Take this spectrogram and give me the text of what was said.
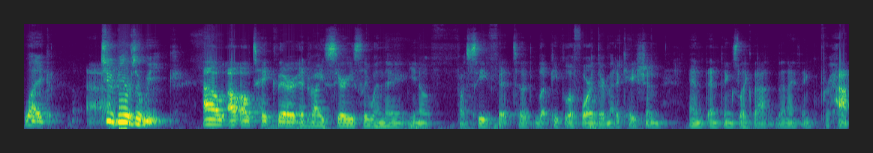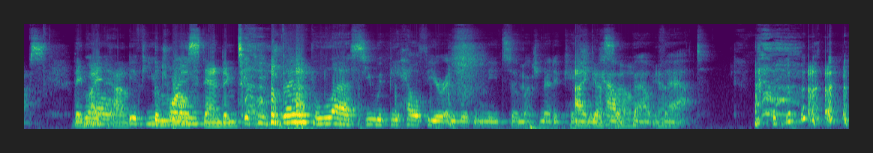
Like two beers a week. I'll, I'll, I'll take their advice seriously when they, you know, f- see fit to let people afford their medication and, and things like that. Then I think perhaps they Well, might have if you the moral standing to. If you drank less, you would be healthier and wouldn't need so much medication. I guess How so, about yeah. that?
